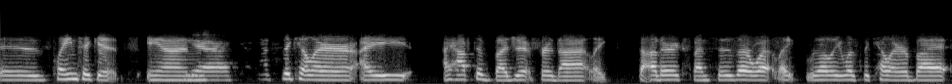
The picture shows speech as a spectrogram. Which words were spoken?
is plane tickets and yeah. that's the killer. I I have to budget for that. Like the other expenses are what like really was the killer. But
